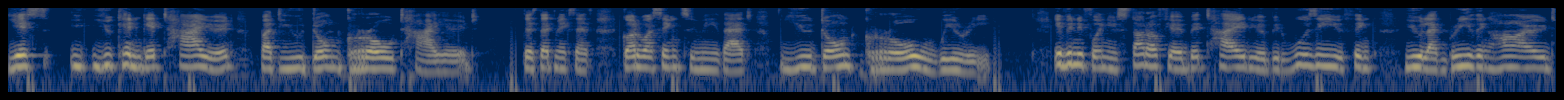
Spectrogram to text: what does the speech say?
Yes, you can get tired, but you don't grow tired. Does that make sense? God was saying to me that you don't grow weary. Even if when you start off you're a bit tired, you're a bit woozy, you think you like breathing hard,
